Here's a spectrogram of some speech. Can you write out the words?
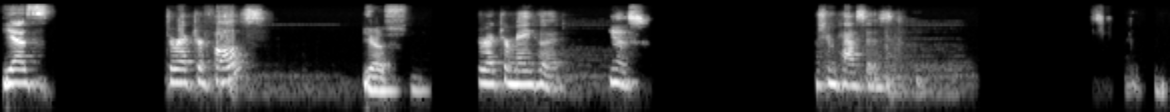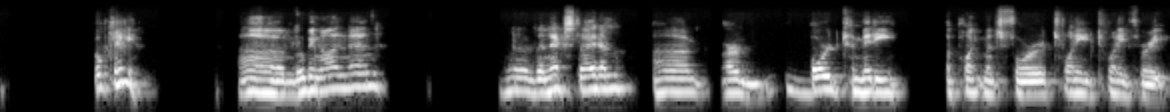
Yes, Director Fultz? Yes, Director Mayhood. Yes, Motion passes. okay. Uh, moving on then. Uh, the next item, um, are board committee appointments for twenty twenty-three.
